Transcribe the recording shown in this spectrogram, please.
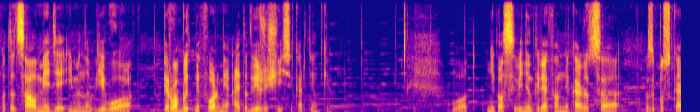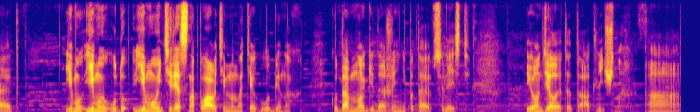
потенциал медиа именно в его первобытной форме, а это движущиеся картинки. Вот. Николас Виннинг Рефен, мне кажется, запускает... Ему, ему, ему интересно плавать именно на тех глубинах, куда многие даже и не пытаются лезть. И он делает это отлично. А,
